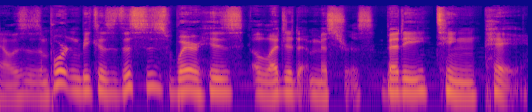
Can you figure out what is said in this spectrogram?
Now, this is important because this is where his alleged mistress, Betty Ting Pei,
